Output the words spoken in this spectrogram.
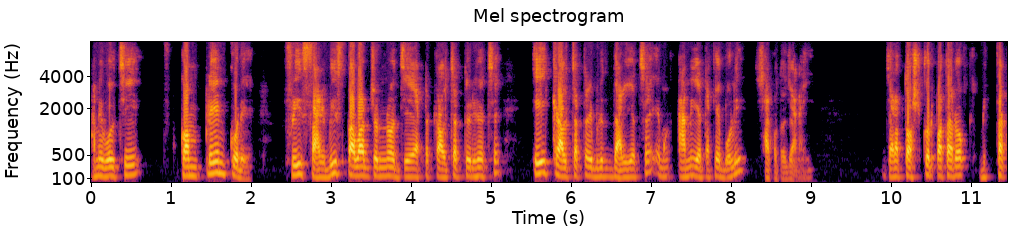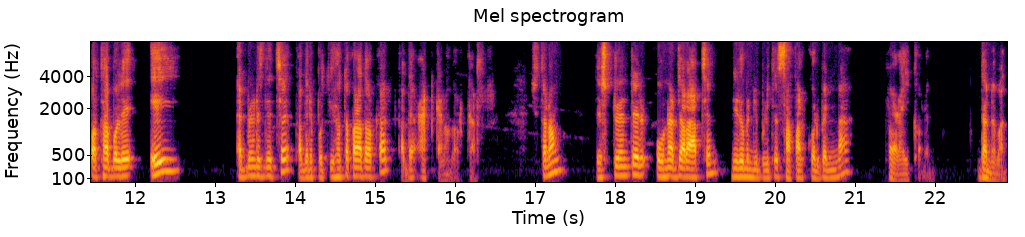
আমি বলছি কমপ্লেন করে ফ্রি সার্ভিস পাওয়ার জন্য যে একটা কালচার তৈরি হয়েছে, এই কালচারটার বিরুদ্ধে দাঁড়িয়েছে এবং আমি এটাকে বলি স্বাগত জানাই। যারা তস্কর পাতারক মিথ্যা কথা বলে এই অ্যাডভান্টেজ নিচ্ছে তাদের প্রতিহত করা দরকার তাদের আটকানো দরকার সুতরাং রেস্টুরেন্টের ওনার যারা আছেন নিরবে নিপীড়িত সাফার করবেন না লড়াই করেন ধন্যবাদ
